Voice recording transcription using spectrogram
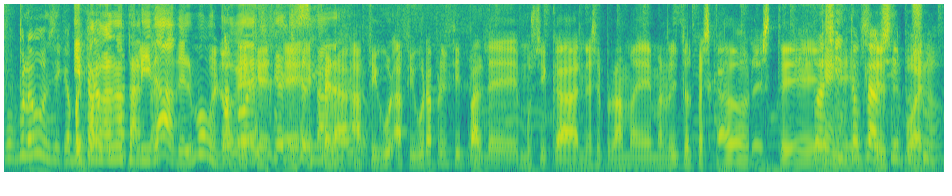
Por, por la música. Y por la natalidad del mundo. Bueno, é que, que- eh, espera, a figura, a figura principal de música nese programa é Manolito el Pescador. Este. Pues sí, ¿Quién entón, es? claro, Este, sí, pues, bueno.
